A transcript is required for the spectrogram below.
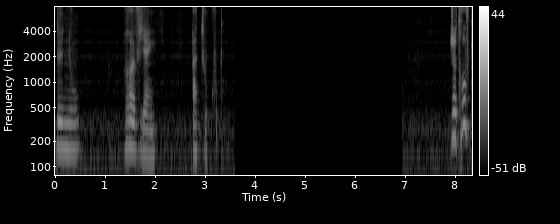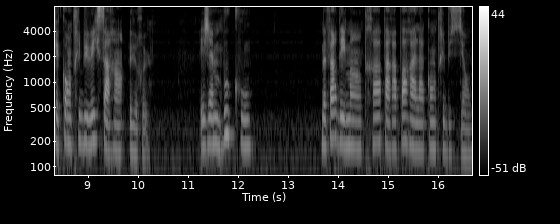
de nous revient tout coup. Je trouve que contribuer, ça rend heureux. Et j'aime beaucoup me faire des mantras par rapport à la contribution.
